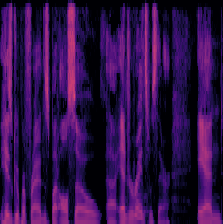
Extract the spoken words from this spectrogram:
his group of friends, but also uh, Andrew Rains was there. And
